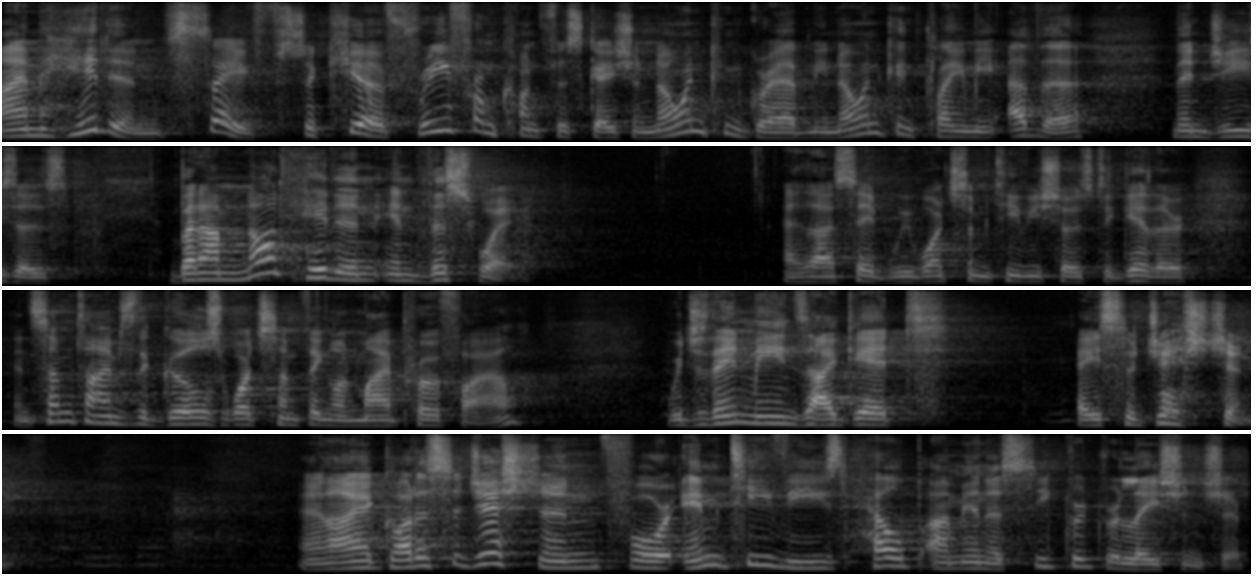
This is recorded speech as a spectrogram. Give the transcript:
I'm hidden, safe, secure, free from confiscation. No one can grab me, no one can claim me other than Jesus. But I'm not hidden in this way. As I said, we watch some TV shows together, and sometimes the girls watch something on my profile, which then means I get a suggestion. And I got a suggestion for MTV's Help, I'm in a Secret Relationship.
